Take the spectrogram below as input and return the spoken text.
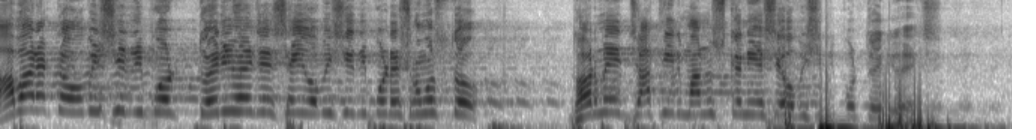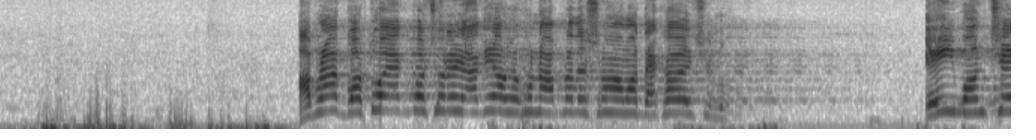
আবার একটা ওবিসি রিপোর্ট তৈরি হয়েছে, সেই ওবিসি রিপোর্টে সমস্ত ধর্মের জাতির মানুষকে নিয়ে সে ওবিসি রিপোর্ট তৈরি হয়েছে। আমরা গত এক বছরের আগে যখন আপনাদের সঙ্গে আমার দেখা হয়েছিল, এই মঞ্চে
